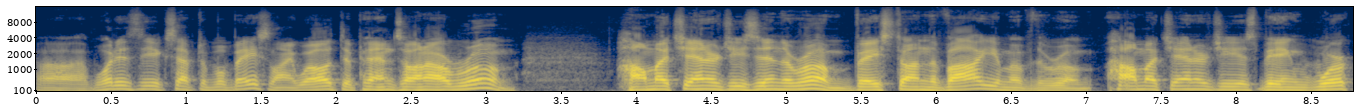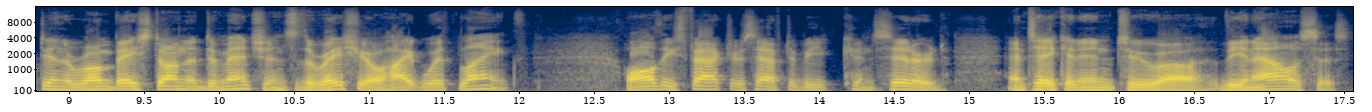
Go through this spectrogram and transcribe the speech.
Uh, what is the acceptable baseline? Well, it depends on our room. How much energy is in the room based on the volume of the room? How much energy is being worked in the room based on the dimensions, the ratio, height, width, length? All these factors have to be considered and taken into uh, the analysis.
